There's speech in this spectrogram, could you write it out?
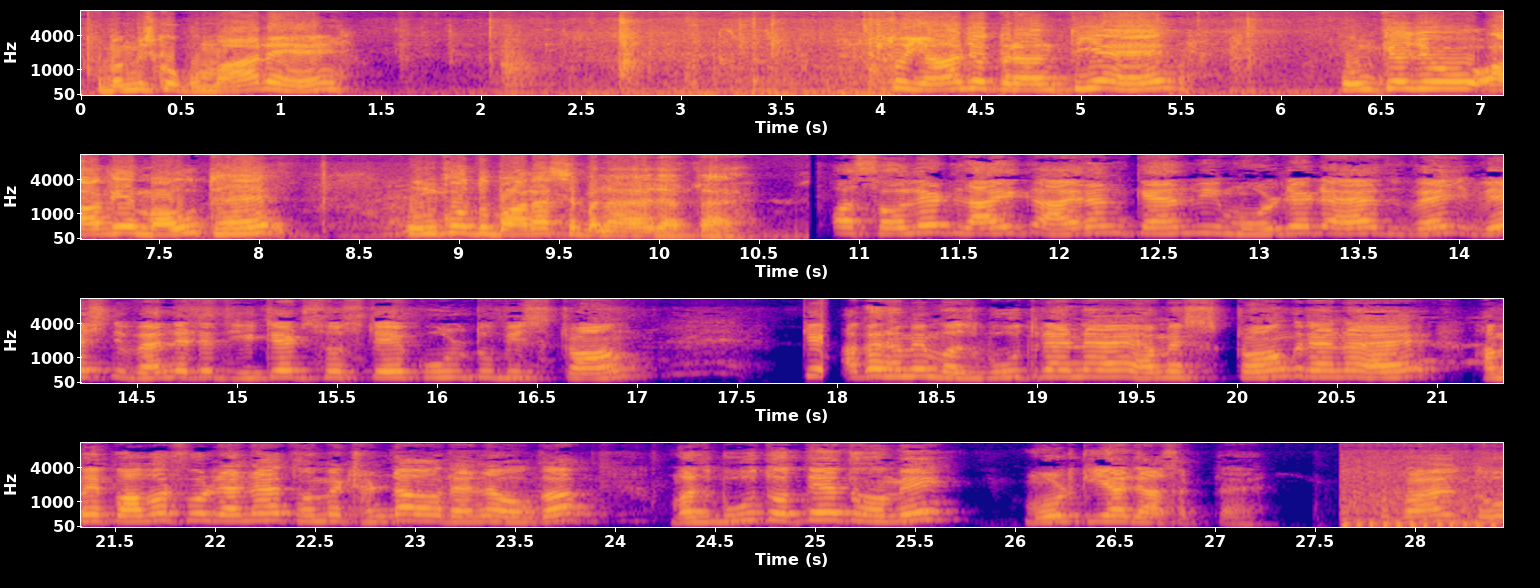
अब हम इसको घुमा रहे हैं। तो यहाँ जो द्रांतियाँ हैं, उनके जो आगे माउथ हैं उनको दोबारा से बनाया जाता है। A solid like iron can be molded as waste when it is heated, so stay cool to be strong. कि अगर हमें मज़बूत रहना है, हमें स्ट्रांग रहना है, हमें पावरफुल रहना है तो हमें ठंडा रहना होगा। मज़बूत होते हैं तो हमें मोल्ड किया जा सकता है। तो guys though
